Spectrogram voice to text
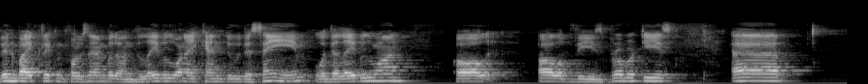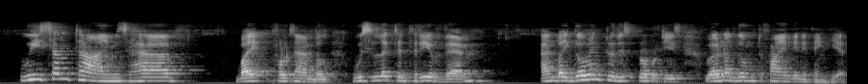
then by clicking for example on the label one I can do the same with the label one all all of these properties. Uh, we sometimes have by for example we selected three of them and by going to these properties we are not going to find anything here.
